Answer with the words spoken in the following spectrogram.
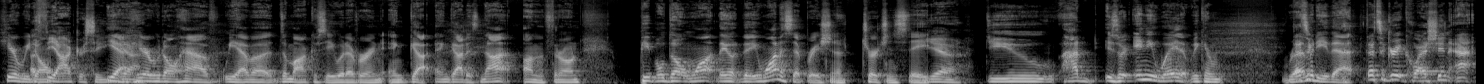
Here we A don't theocracy, Yeah, yeah. here we don't have. We have a democracy, whatever, and, and God and God is not on the throne. People don't want they they want a separation of church and state. Yeah. Do you? How is there any way that we can remedy that? That's a great question. I,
